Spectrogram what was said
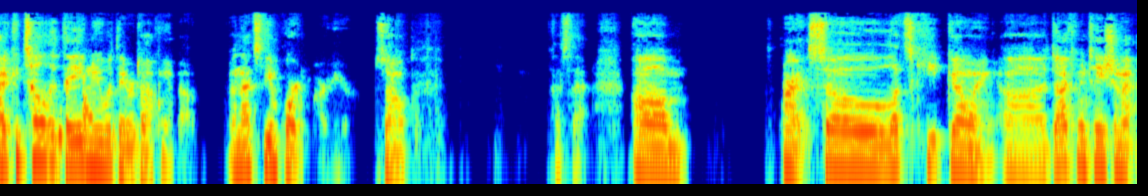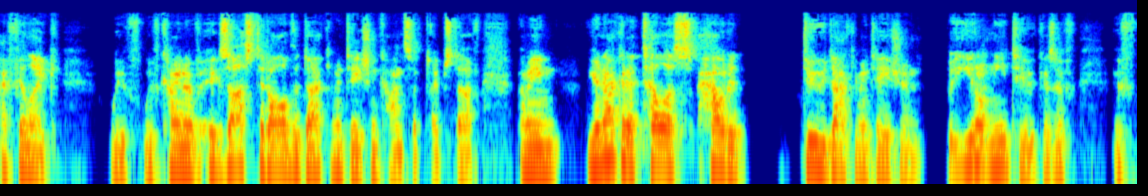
I could tell that they knew what they were talking about, and that's the important part here. So that's that. Um, all right, so let's keep going. Uh, documentation. I, I feel like we've we've kind of exhausted all of the documentation concept type stuff. I mean, you're not going to tell us how to do documentation, but you don't need to because if if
